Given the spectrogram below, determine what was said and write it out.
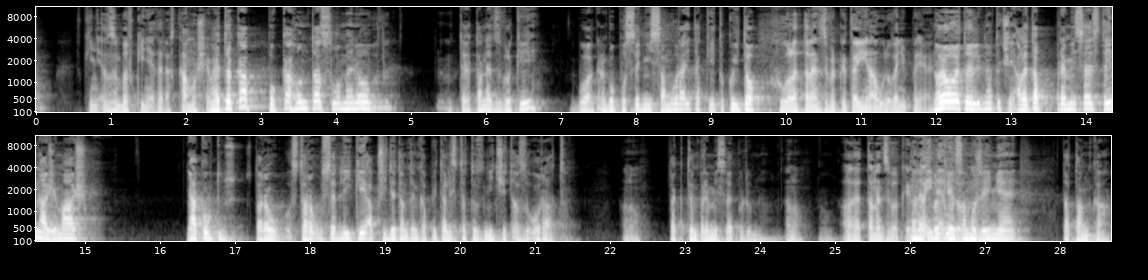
v kině, to jsem byl v kině teda s kámošem. No je to taková Pocahontas slomeno tanec vlky, nebo, nebo poslední samuraj taky, takový to... Chu, ale vlky to je jiná úroveň úplně. No jo, to je líp natočení, ale ta premisa je stejná, že máš nějakou tu starou, starou usedlíky a přijde tam ten kapitalista to zničit a zorat. Ano. Tak ten premisa je podobná. Ano. No. Ale tanec velký. Tanec velký je samozřejmě ta tanka.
